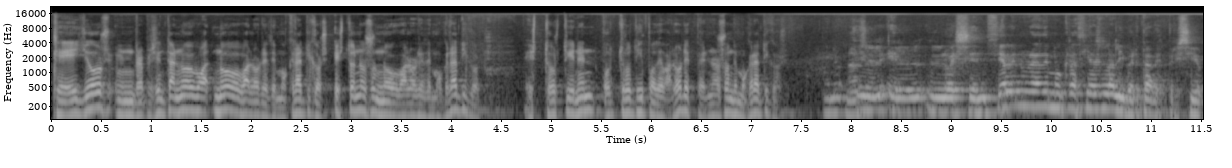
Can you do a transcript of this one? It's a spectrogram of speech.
que ellos mm, representan nuevos, valores democráticos. Estos no son nuevos valores democráticos, estos tienen otro tipo de valores, pero no son democráticos. lo esencial en una democracia es la libertad de expresión.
